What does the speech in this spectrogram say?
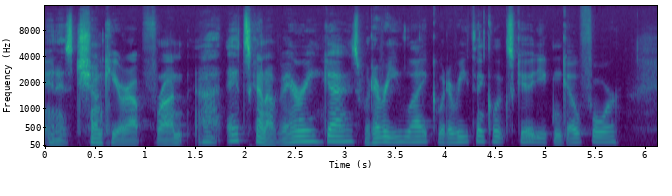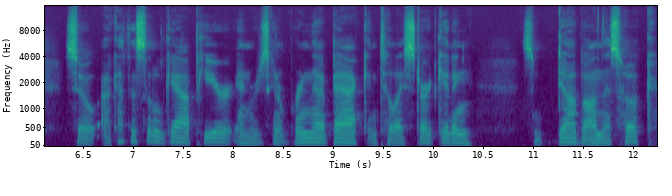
and is chunkier up front. Uh, it's going to vary, guys. Whatever you like, whatever you think looks good, you can go for. So I've got this little gap here and we're just going to bring that back until I start getting some dub on this hook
